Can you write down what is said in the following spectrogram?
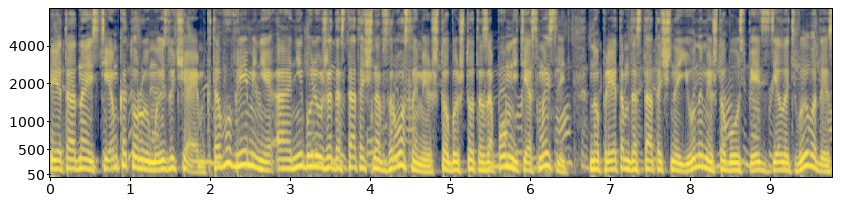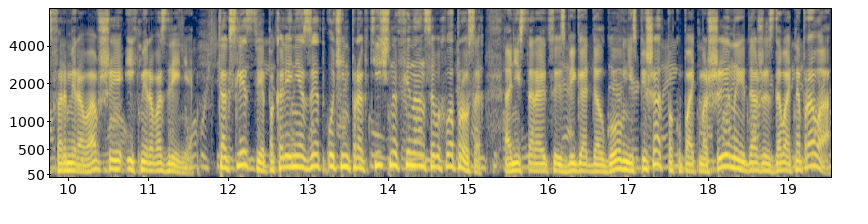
и это одна из тем, которую мы изучаем. К тому времени они были уже достаточно взрослыми, чтобы что-то запомнить и осмыслить, но при этом достаточно юными, чтобы успеть сделать выводы, сформировавшие их мировоззрение. Как следствие, поколение Z очень практично в финансовых вопросах. Они стараются избегать долгов, не спешат покупать машины и даже сдавать на права.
